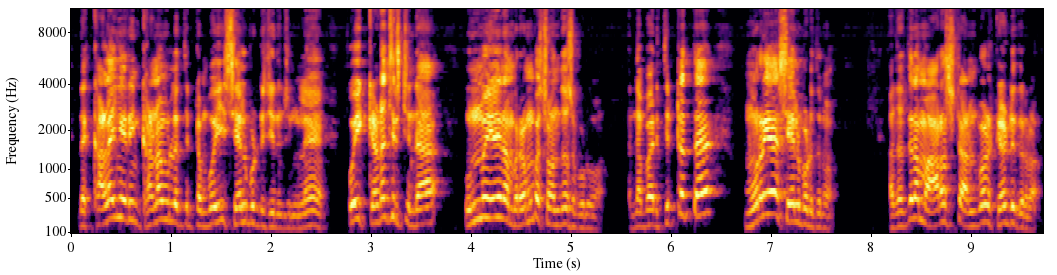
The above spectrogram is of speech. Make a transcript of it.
இந்த கலைஞரின் கனவுல திட்டம் போய் செயல்பட்டுச்சுன்னு வச்சுங்களேன் போய் கிடச்சிருச்சுண்டா உண்மையிலே நம்ம ரொம்ப சந்தோஷப்படுவோம். அந்த மாதிரி திட்டத்தை முறையாக செயல்படுத்தணும். அதை நம்ம அரசு அன்போடு கேட்டுக்கிறோம்.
